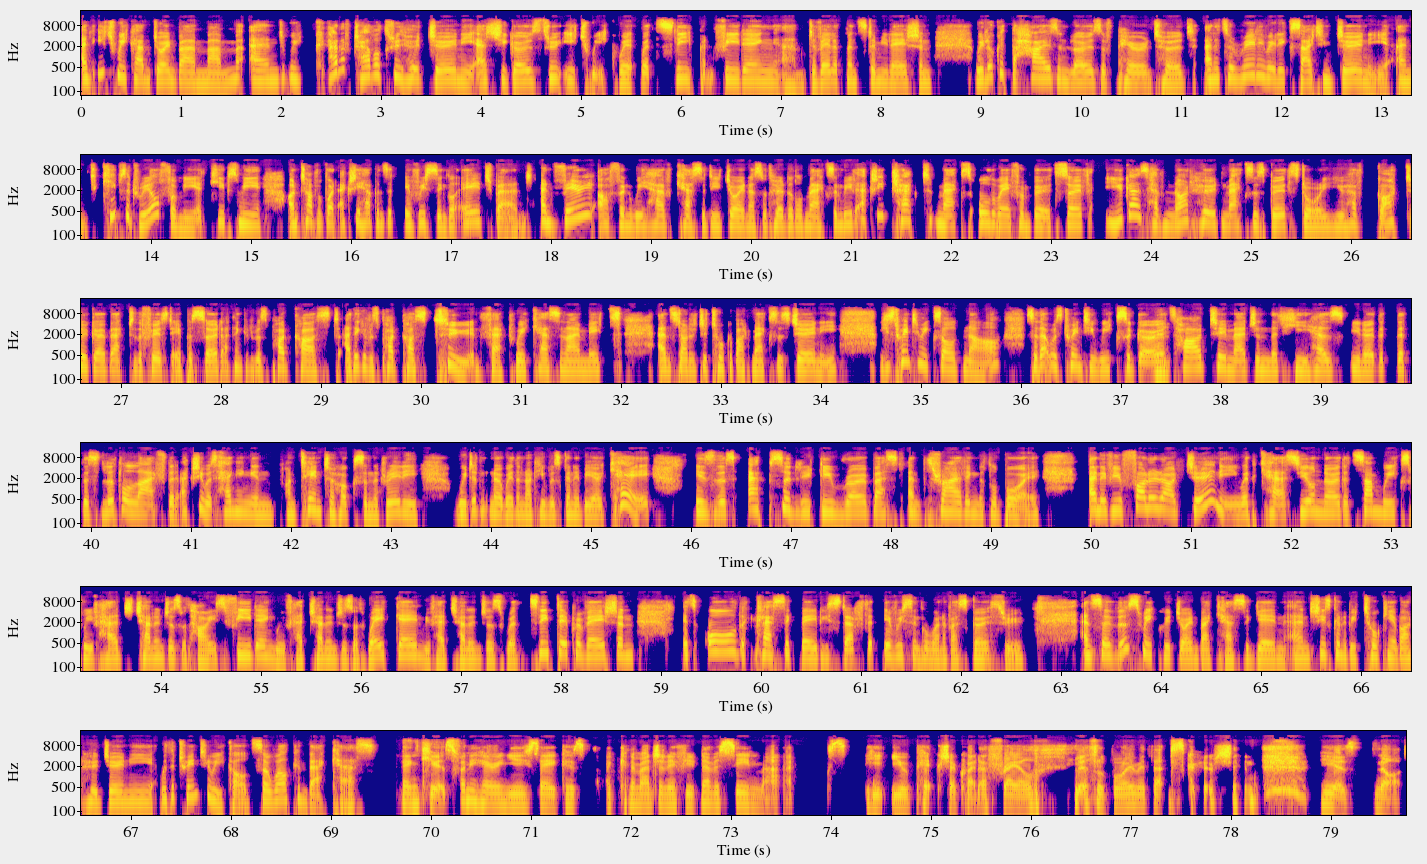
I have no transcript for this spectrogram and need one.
And each week I'm joined by a mum, and we kind of travel through her journey as she goes through each week with, with sleep and feeding, um, development stimulation. We look at the highs and lows of parenthood, and it's a really, really exciting journey and keeps it real for me. It keeps me on top of what actually happens at every single age band. And very often we have Cassidy join us with her little Max, and we've actually actually tracked Max all the way from birth. So if you guys have not heard Max's birth story, you have got to go back to the first episode. I think it was podcast, I think it was podcast two, in fact, where Cass and I met and started to talk about Max's journey. He's 20 weeks old now. So that was 20 weeks ago. Mm. It's hard to imagine that he has, you know, that, that this little life that actually was hanging in on tenterhooks and that really we didn't know whether or not he was going to be okay is this absolutely robust and thriving little boy. And if you followed our journey with Cass, you'll know that some weeks we've had challenges with how he's feeding, we've had challenges with weight gain, we've had challenges with sleep deprivation. It's all the classic baby stuff that every single one of us go through. And so this week we're joined by Cass again, and she's going to be talking about her journey with a 20 week old. So welcome back, Cass. Thank you. It's funny hearing you say, because I can imagine if you've never seen Max, he, you picture quite a frail little boy with that description. he is not.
